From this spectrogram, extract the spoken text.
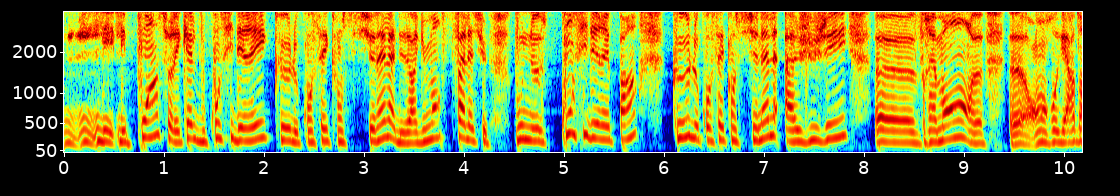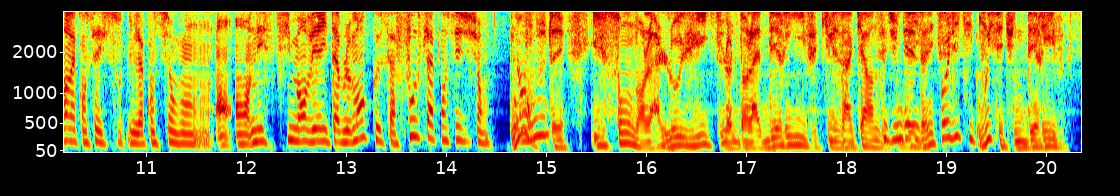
les, les points sur lesquels vous considérez que le Conseil constitutionnel a des arguments fallacieux? Vous ne considérez pas que le Conseil constitutionnel a jugé euh, vraiment, euh, euh, en regardant la, Constitution, en, en estimant véritablement que ça fausse la Constitution? Non, vous, ils sont dans la logique, dans la dérive qu'ils incarnent c'est une des dérive années. politique. Oui, c'est une dérive euh,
